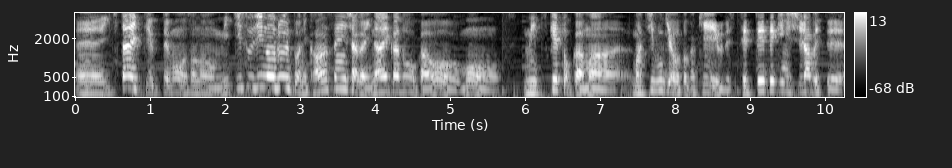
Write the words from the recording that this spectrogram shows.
えー行きたいって言っても、その道筋のルートに感染者がいないかどうかを、もう、目付けとか、まあ、町奉行とか経由で徹底的に調べて、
